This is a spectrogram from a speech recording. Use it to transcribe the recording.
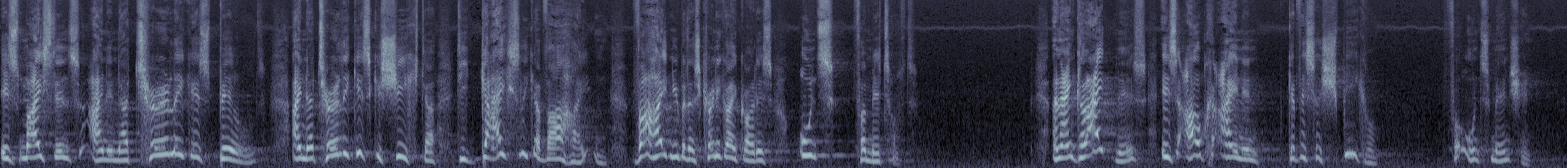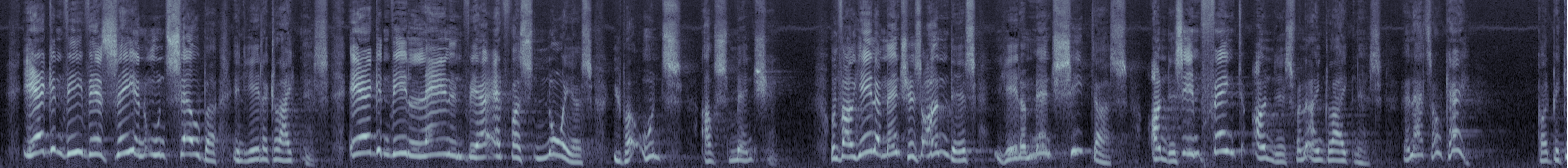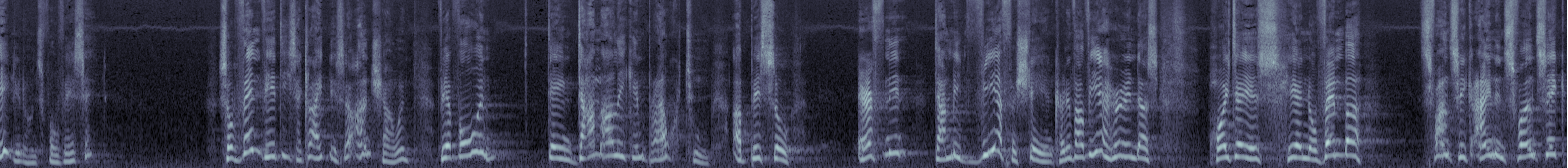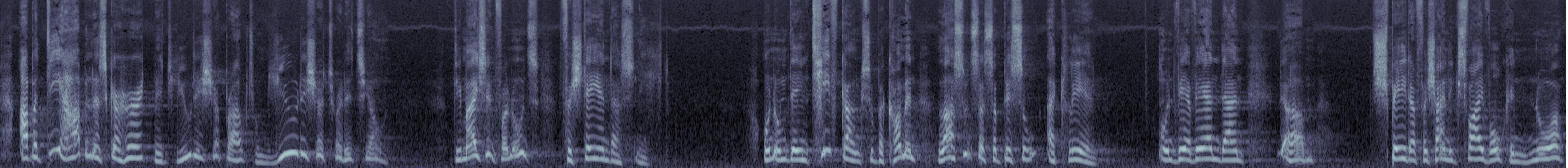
ist meistens ein natürliches Bild, eine natürliche Geschichte, die geistliche Wahrheiten, Wahrheiten über das Königreich Gottes uns vermittelt. Und ein Gleichnis ist auch ein gewisser Spiegel für uns Menschen. Irgendwie, wir sehen uns selber in jeder Gleichnis. Irgendwie lernen wir etwas Neues über uns als Menschen. Und weil jeder Mensch ist anders, jeder Mensch sieht das anders, empfängt anders von einem Gleichnis. Und that's okay. Gott begegnet uns, wo wir sind. So, wenn wir diese Gleichnisse anschauen, wir wollen den damaligen Brauchtum ein bisschen öffnen, damit wir verstehen können, weil wir hören, dass heute ist hier November 2021, aber die haben es gehört mit jüdischer Brauchtum, jüdischer Tradition. Die meisten von uns verstehen das nicht. Und um den Tiefgang zu bekommen, lass uns das ein bisschen erklären. Und wir werden dann ähm, später, wahrscheinlich zwei Wochen, nur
